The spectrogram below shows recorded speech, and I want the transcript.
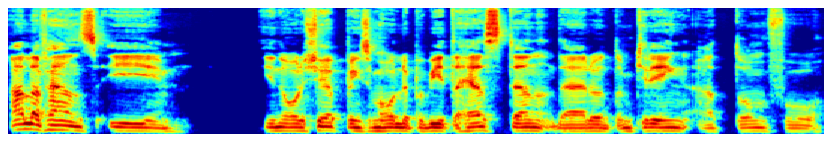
alla fans i, i Norrköping som håller på Vita Hästen där runt omkring att de får,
